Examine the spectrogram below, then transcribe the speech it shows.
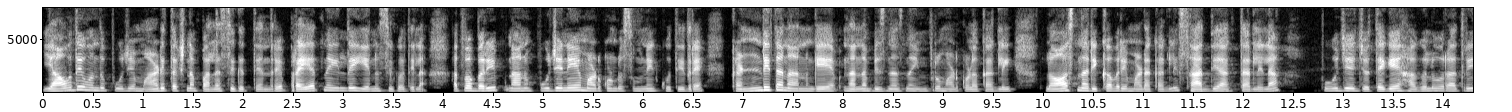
ಯಾವುದೇ ಒಂದು ಪೂಜೆ ಮಾಡಿದ ತಕ್ಷಣ ಫಲ ಸಿಗುತ್ತೆ ಅಂದ್ರೆ ಪ್ರಯತ್ನ ಇಲ್ಲದೆ ಏನು ಸಿಗೋದಿಲ್ಲ. ಅಥವಾ ಬರೀ ನಾನು ಪೂಜೆನೇ ಮಾಡ್ಕೊಂಡು ಸುಮ್ಮನೆ ಕೂತಿದ್ರೆ ಖಂಡಿತ ನನಗೆ ನನ್ನ ಬಿಸ್ನೆಸ್‌ನ ಇಂಪ್ರೂವ್ ಮಾಡ್ಕೊಳ್ಳೋಕ್ಕಾಗ್ಲಿ, ಲಾಸ್‌ನ ರಿಕವರಿ ಮಾಡೋಕ್ಕಾಗ್ಲಿ ಸಾಧ್ಯ ಆಗ್ತಾ ಇರ್ಲಿಲ್ಲ. ಪೂಜೆ ಜೊತೆಗೆ ಹಗಲು ರಾತ್ರಿ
